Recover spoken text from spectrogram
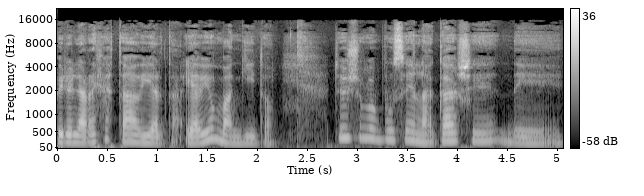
pero la reja estaba abierta y había un banquito. Entonces yo me puse en la calle de,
